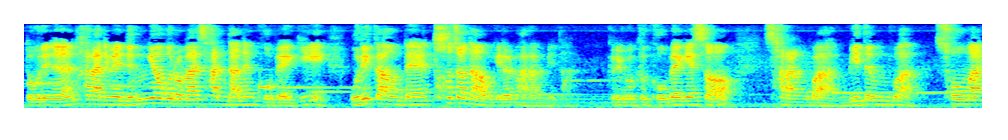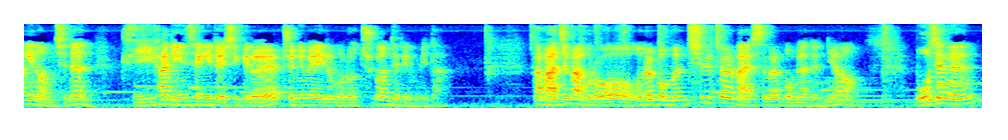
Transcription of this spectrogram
또 우리는 하나님의 능력으로만 산다는 고백이 우리 가운데 터져 나오기를 바랍니다. 그리고 그 고백에서 사랑과 믿음과 소망이 넘치는 귀한 인생이 되시기를 주님의 이름으로 축원드립니다. 자 마지막으로 오늘 본문 7절 말씀을 보면은요 모세는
